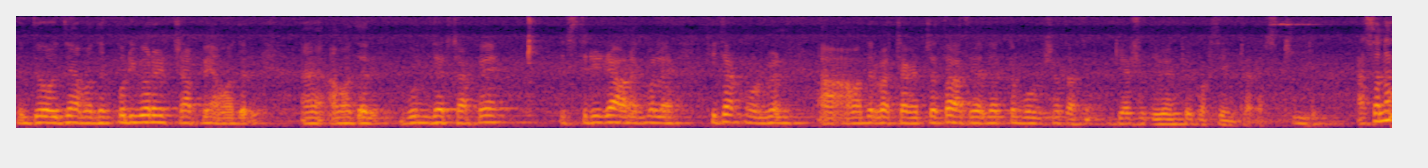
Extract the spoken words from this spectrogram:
কিন্তু ওই যে আমাদের পরিবারের চাপে, আমাদের আমাদের বোনদের চাপে স্ত্রীরা অনেক বলে কিতা করবেন? আমাদের বাচ্চা কাচ্চা তো আছে, এদের তো ভবিষ্যৎ আছে। গ্যাস ব্যাংকে করছে ইন্টারেস্ট আছে না?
